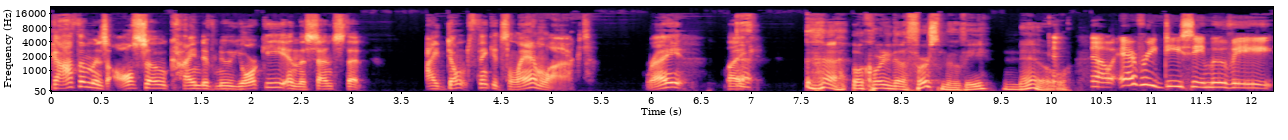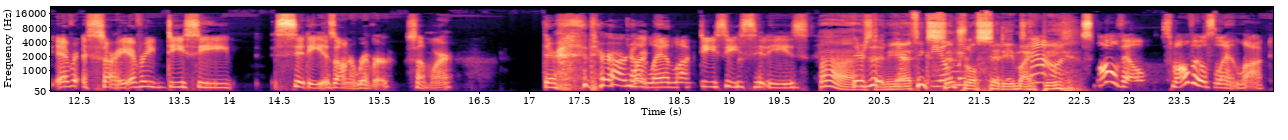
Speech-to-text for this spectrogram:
Gotham is also kind of New Yorky in the sense that I don't think it's landlocked, right? Like, uh, well, according to the first movie, no. No, every DC movie, every sorry, every DC city is on a river somewhere. There, there are no Right. landlocked DC cities. Ah, There's a, I mean, I think Central only- City might town, be. Smallville. Smallville's landlocked.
